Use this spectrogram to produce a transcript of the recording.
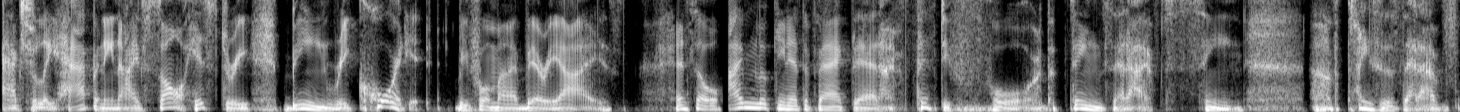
actually happening. I saw history being recorded before my very eyes. And so I'm looking at the fact that I'm 54, the things that I've seen, uh, the places that I've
